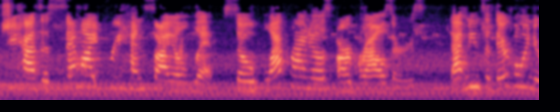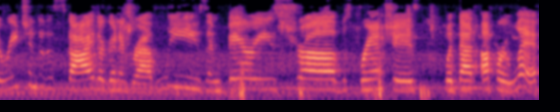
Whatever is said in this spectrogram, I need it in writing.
she has a semi-prehensile lip. So black rhinos are browsers. That means that they're going to reach into the sky, they're going to grab leaves and berries, shrubs, branches with that upper lip,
